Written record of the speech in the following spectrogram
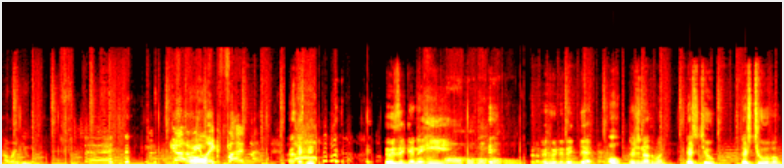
How are you? Got Oh. me like five. Who's it gonna eat? Oh, Who did it get? Oh, there's another one. There's two. There's two of them.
